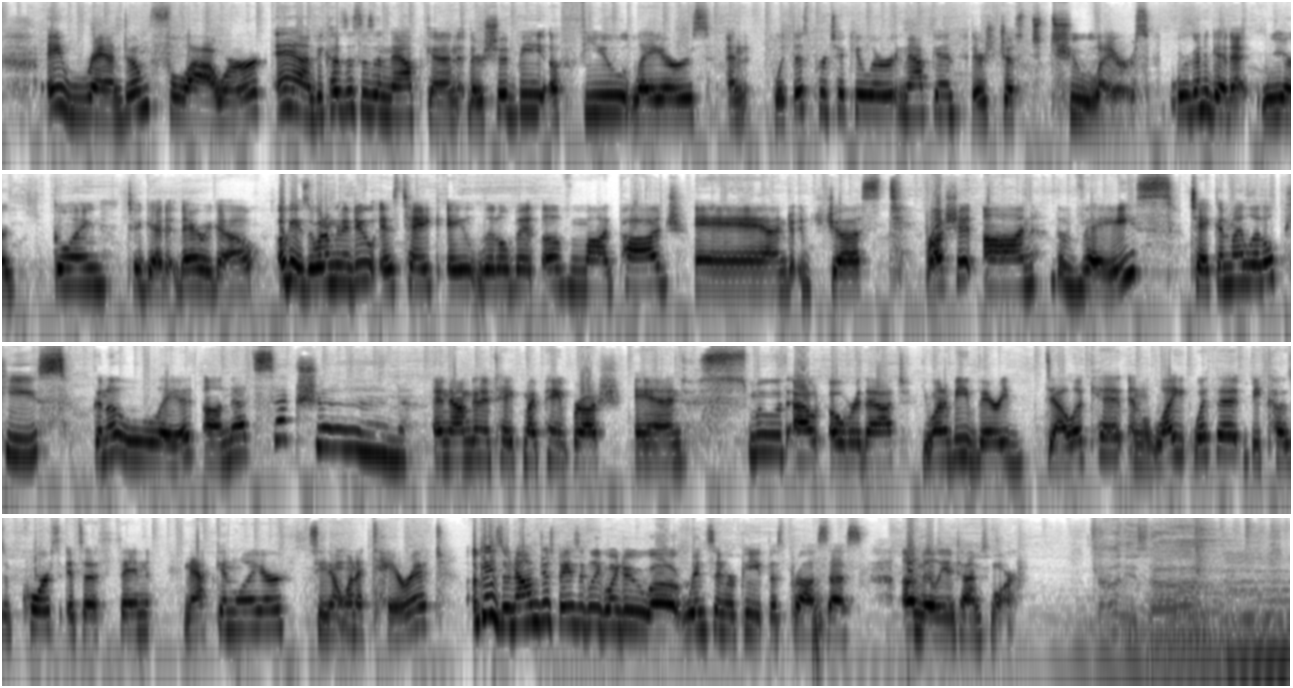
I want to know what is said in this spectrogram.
a random flower. And because this is a napkin, there should be a few layers. And with this particular napkin, there's just two layers. We're gonna get it. We are going to get it. There we go. Okay, so what I'm gonna do is take a little bit of Mod Podge and just brush it on the vase. Taking my little piece, gonna lay it on that section. And now I'm gonna take my paintbrush and smooth out over that. You wanna be very delicate and light with it because of course it's a thin napkin layer, so you don't wanna tear it. Okay, so now I'm just basically going to uh, rinse and repeat this process a million times more.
